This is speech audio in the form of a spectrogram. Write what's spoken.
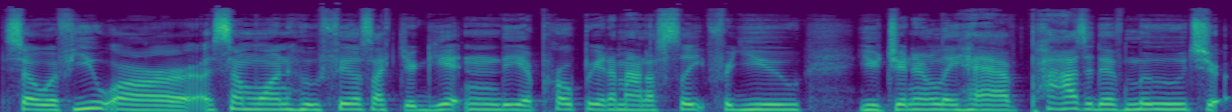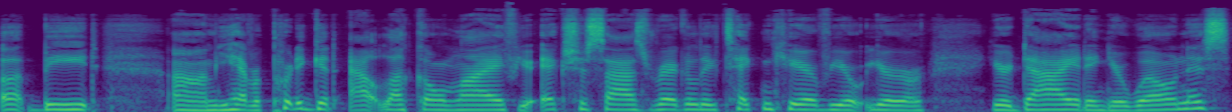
So if you are someone who feels like you're getting the appropriate amount of sleep for you, you generally have positive moods. You're upbeat. Um, you have a pretty good outlook on life. You exercise regularly, taking care of your, your, your diet and your wellness.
